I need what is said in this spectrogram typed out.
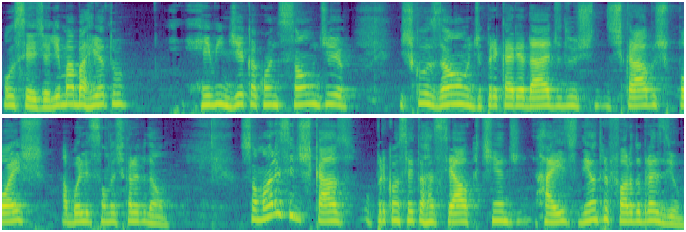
Ou seja, Lima Barreto reivindica a condição de exclusão, de precariedade dos escravos pós-abolição da escravidão. Somando esse descaso, o preconceito racial que tinha raízes dentro e fora do Brasil.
